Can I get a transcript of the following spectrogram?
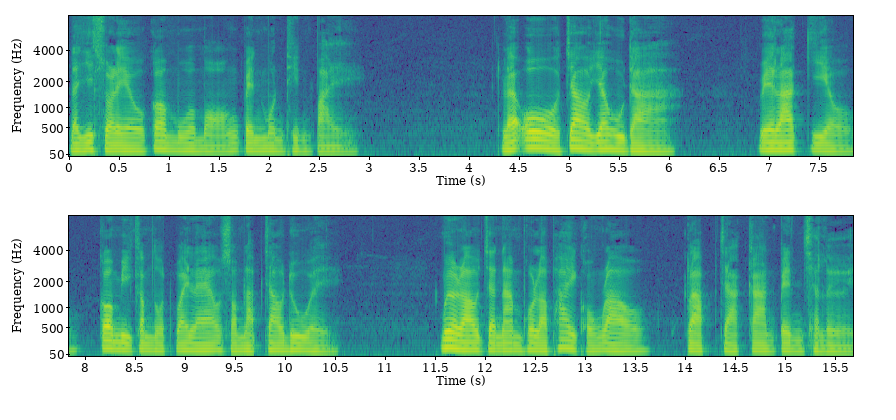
และยิสราเอลก็มัวหมองเป็นมนทินไป และโอ้เจ้ายาฮูดา เวลาเกี่ยวก็มีกำหนดไว้แล้วสำหรับเจ้าด้วย เมื่อเราจะนำพลไพ่ของเรากลับจากการเป็นเฉลย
